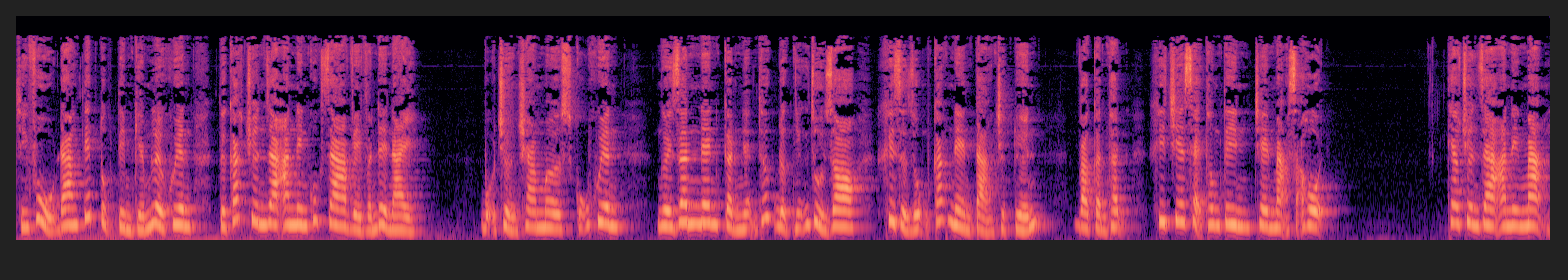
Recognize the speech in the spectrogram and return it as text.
Chính phủ đang tiếp tục tìm kiếm lời khuyên từ các chuyên gia an ninh quốc gia về vấn đề này. Bộ trưởng Chalmers cũng khuyên người dân nên cần nhận thức được những rủi ro khi sử dụng các nền tảng trực tuyến và cẩn thận khi chia sẻ thông tin trên mạng xã hội. Theo chuyên gia an ninh mạng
